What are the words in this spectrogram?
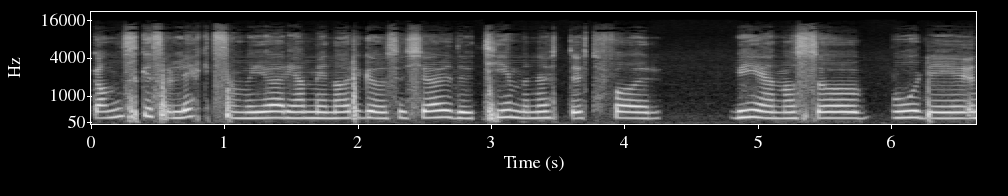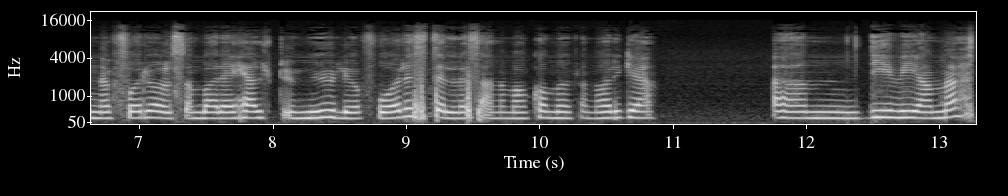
ganske så likt som vi gjør hjemme i Norge, og så kjører du ti minutter utfor byen, og så bor de under forhold som bare er helt umulig å forestille seg når man kommer fra Norge. Um, de vi har møtt,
